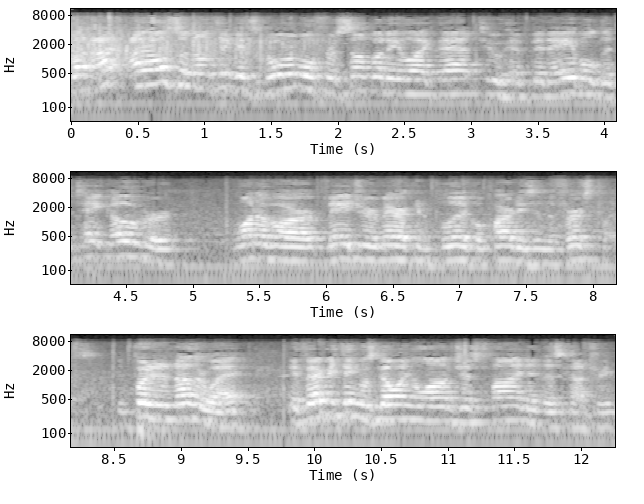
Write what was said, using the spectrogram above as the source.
But I, I, also don't think it's normal for somebody like that to have been able to take over one of our major American political parties in the first place. To put it another way, if everything was going along just fine in this country,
